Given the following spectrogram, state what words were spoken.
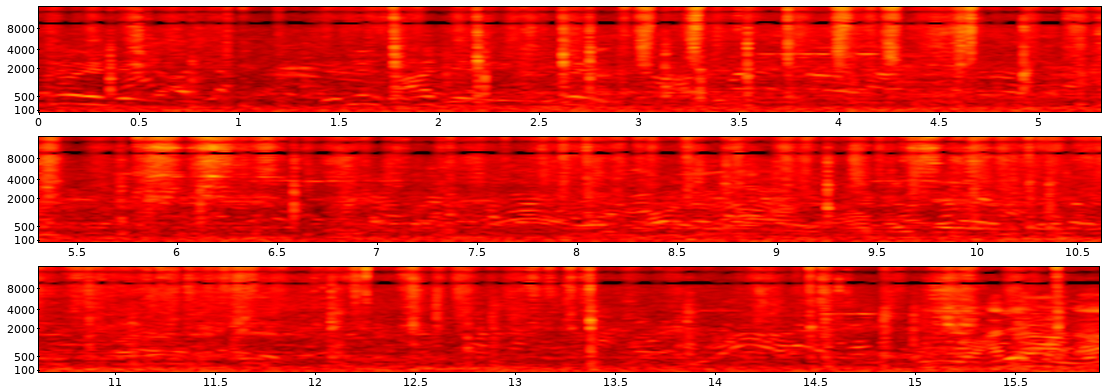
வந்து நீங்க அப்படி போயிட்டா அதே பண்ணா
